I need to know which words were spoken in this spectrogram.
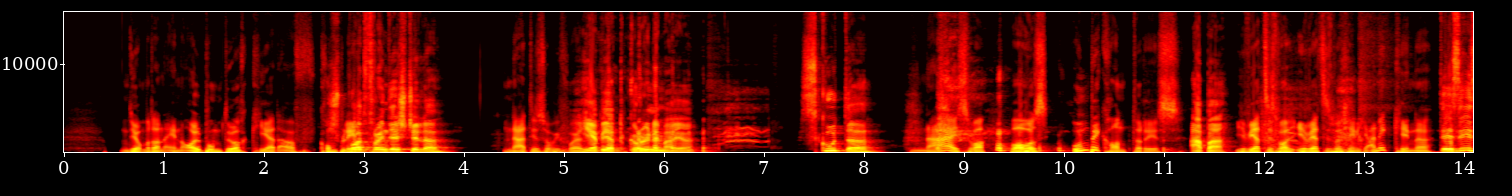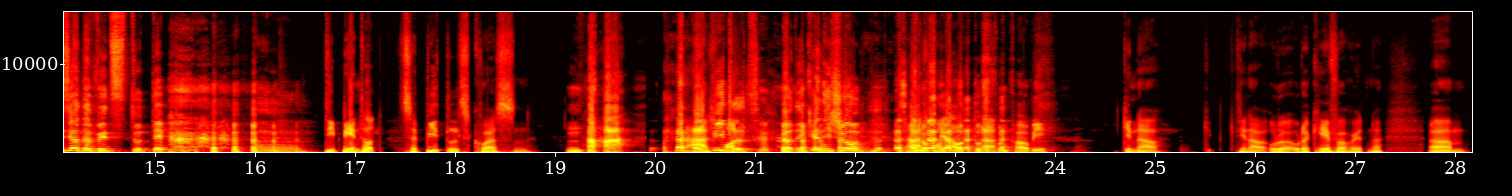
Und die hat mir dann ein Album durchgehört auf komplett. Sportfreunde Stiller. Nein, das habe ich vorher schon Herbert Grönemeyer. Scooter. Nein, es war, war was Unbekannteres. Aber Ihr werdet es wa- ihr werdet es wahrscheinlich auch nicht kennen. Das ist ja der Witz, du Depp. Die Band hat The Beatles geheißen. na, Nein. Beatles. Ja, die kenne ich schon. das sind doch die Autos von VW. Genau. Genau. Oder, oder Käfer halt, ne? Ähm,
